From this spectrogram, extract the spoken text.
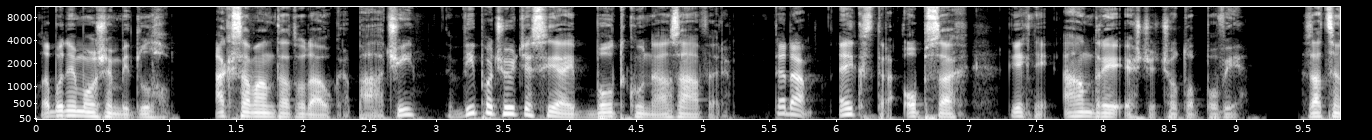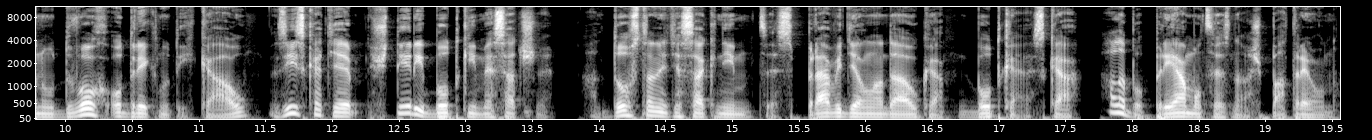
lebo nemôžem byť dlho. Ak sa vám táto dávka páči, vypočujte si aj bodku na záver, teda extra obsah, kde k nej Andrej ešte čo to povie. Za cenu dvoch odrieknutých káv získate 4 bodky mesačne a dostanete sa k ním cez pravidelnadavka.sk alebo priamo cez náš Patreon.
